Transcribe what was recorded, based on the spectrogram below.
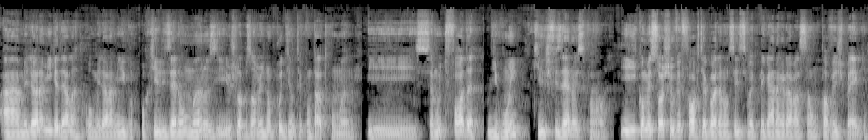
a melhor amiga dela, ou melhor amigo, porque eles eram humanos e os lobisomens não podiam ter contato com humanos. E isso é muito foda de ruim que eles fizeram isso com ela. E começou a chover forte agora, não sei se vai pegar na gravação, talvez pegue.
